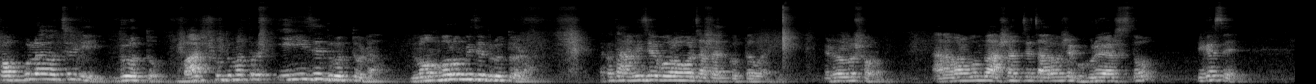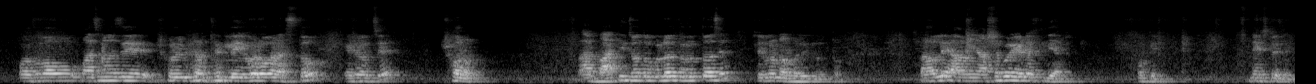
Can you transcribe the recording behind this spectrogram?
সবগুলো হচ্ছে কি? দূরত্ব। বা শুধুমাত্র এই যে দূরত্বটা, লম্বলম্বী যে দূরত্বটা কথা আমি যে বরাবর যাতায়াত করতে পারি এটা হলো সরণ। আর আমার বন্ধু আসার যে চারপাশে ঘুরে আসতো ঠিক আছে? অথবা ও মাঝে মাঝে শরীর খারাপ থাকলে এই বরাবর আসতো, এটা হচ্ছে সরণ আর বাকি যতগুলো দূরত্ব আছে, সেগুলো নর্মালি দূরত্ব। তাহলে আমি আশা করি এটা ক্লিয়ার ওকে নেক্সট যাই।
